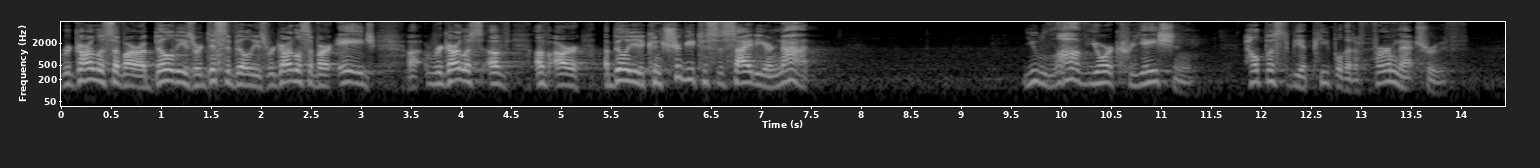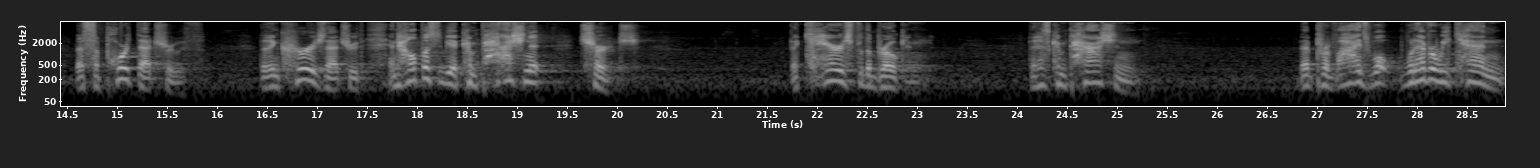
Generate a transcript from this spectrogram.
Regardless of our abilities or disabilities, regardless of our age, uh, regardless of, of our ability to contribute to society or not, you love your creation. Help us to be a people that affirm that truth, that support that truth, that encourage that truth, and help us to be a compassionate church that cares for the broken, that has compassion, that provides what, whatever we can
